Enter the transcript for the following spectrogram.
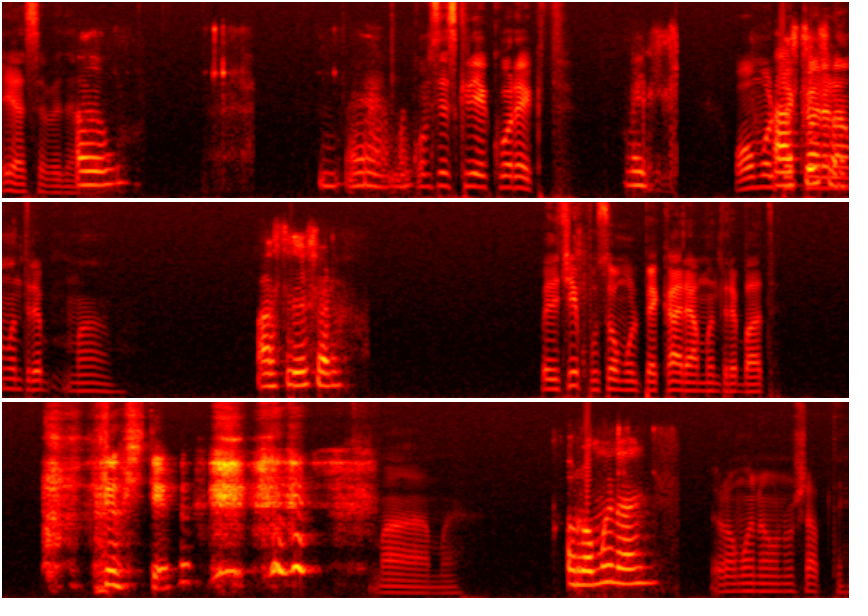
Ia să vedem. Alo. E, mă, Cum se scrie corect? next. Omul pe Asta e care așa. l-am întrebat... Mamă. Asta e așa. Bă, de ce ai pus omul pe care am întrebat? Nu știu. Mamă. Română, Română 1-7.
